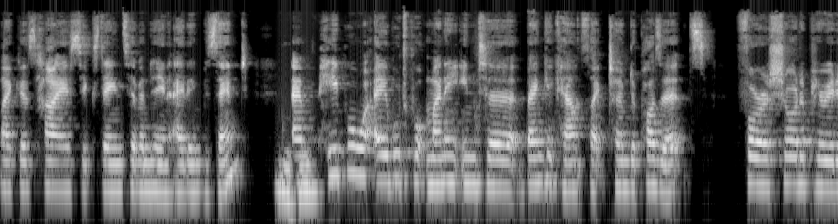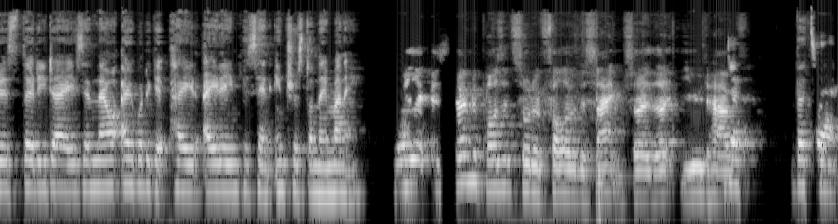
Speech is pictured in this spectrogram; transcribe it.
Like as high as 16, 17, 18%. percent mm-hmm. And people were able to put money into bank accounts like term deposits for a shorter period as 30 days and they were able to get paid 18% interest on their money. Well, yeah, because term deposits sort of follow the same, so that you'd have That- that's right.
